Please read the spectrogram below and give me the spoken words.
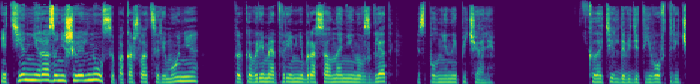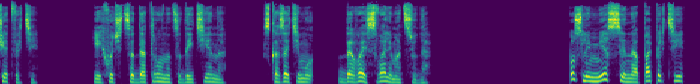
Этьен ни разу не шевельнулся, пока шла церемония, только время от времени бросал на Нину взгляд, исполненный печали. Клотильда видит его в три четверти. Ей хочется дотронуться до Этьена, сказать ему «давай свалим отсюда». После мессы на паперти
